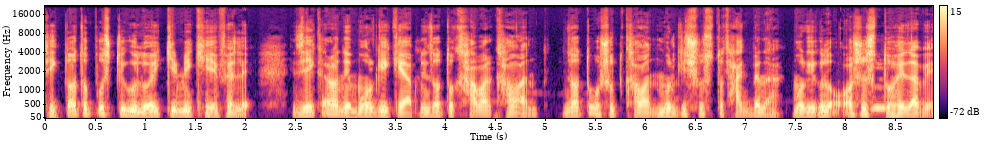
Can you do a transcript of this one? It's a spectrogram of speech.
ঠিক তত পুষ্টিগুলোই কৃমি খেয়ে ফেলে। যেই কারণে মুরগিকে আপনি যত খাবার খাওয়ান, যত ওষুধ খাওয়ান, মুরগি সুস্থ থাকবে না, মুরগিগুলো অসুস্থ হয়ে যাবে।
